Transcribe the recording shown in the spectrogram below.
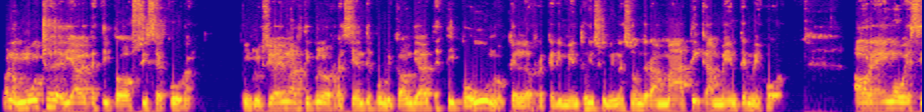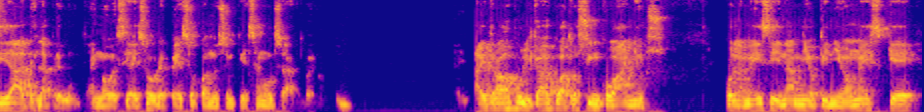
bueno, muchos de diabetes tipo 2 sí se curan. Inclusive hay un artículo reciente publicado en diabetes tipo 1 que los requerimientos de insulina son dramáticamente mejor. Ahora, en obesidad es la pregunta, en obesidad y sobrepeso cuando se empiezan a usar. Bueno, hay trabajos publicados de 4 o 5 años con la medicina. Mi opinión es que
